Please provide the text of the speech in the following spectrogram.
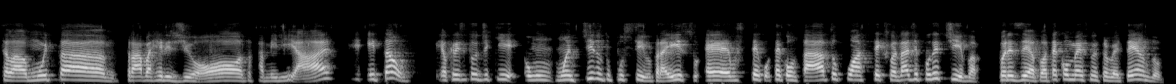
sei lá, muita trava religiosa, familiar. Então, eu acredito de que um, um antídoto possível para isso é você ter, ter, contato com a sexualidade positiva. Por exemplo, até começo me introvertendo,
